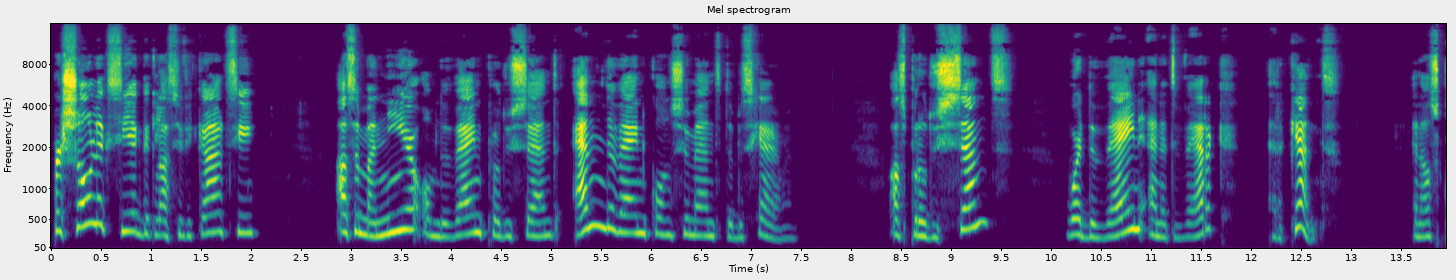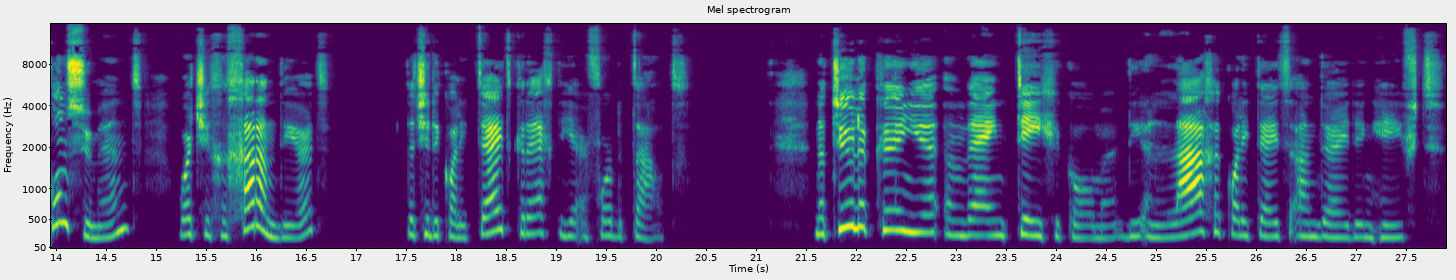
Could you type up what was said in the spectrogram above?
Persoonlijk zie ik de klassificatie als een manier om de wijnproducent en de wijnconsument te beschermen. Als producent wordt de wijn en het werk erkend. En als consument wordt je gegarandeerd dat je de kwaliteit krijgt die je ervoor betaalt. Natuurlijk kun je een wijn tegenkomen die een lage kwaliteitsaanduiding heeft,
